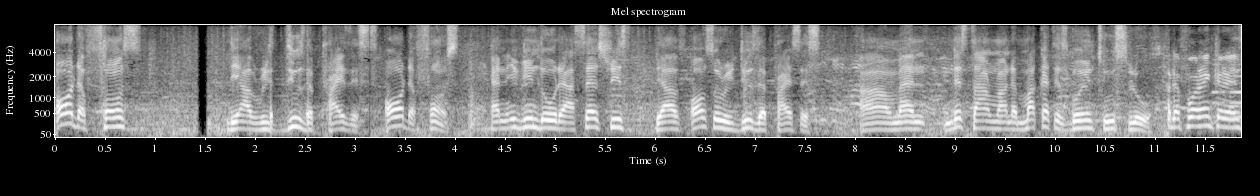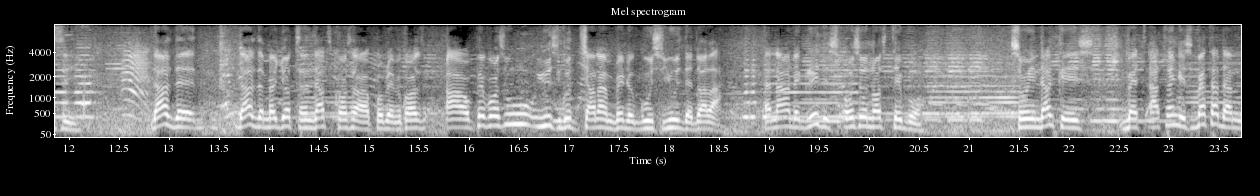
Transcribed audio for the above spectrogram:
all the phones they have reduced the prices. All the phones. And even though the accessories they have also reduced the prices. Um, and this time around the market is going too slow. The foreign currency that's the that's the major thing that causes our problem because our people who used to go China and bring the goods use the dollar, and now the grid is also not stable. So in that case, but I think it's better than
